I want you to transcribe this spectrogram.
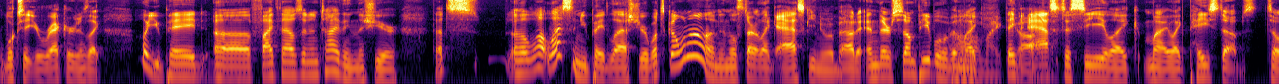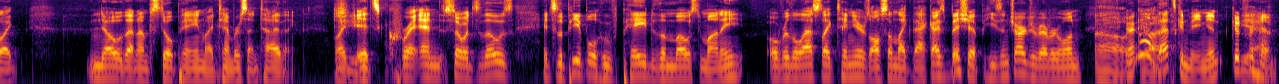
looks at your record and is like, "Oh, you paid uh, five thousand in tithing this year. That's a lot less than you paid last year. What's going on?" And they'll start like asking you about it. And there's some people who've been Oh like, they've God. asked to see like my like pay stubs to like know that I'm still paying my ten percent tithing. Like Gee. it's cra- and so it's those it's the people who've paid the most money over the last like ten years. All of a sudden, like that guy's bishop, he's in charge of everyone. Oh, like, oh, God. that's convenient. Good for him.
